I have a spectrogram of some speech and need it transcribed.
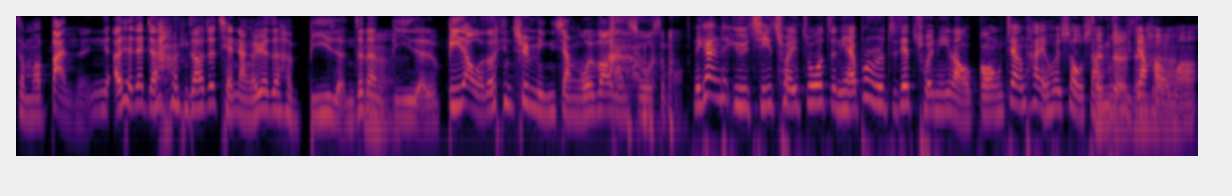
怎么办呢，你而且再加上 你知道，就前两个月真的很逼人，真的很嗯逼人，逼到我都已经去冥想，我也不知道能说什么。你看，与其捶桌子，你还不如直接捶你老公，这样他也会受伤，不是比较好吗？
